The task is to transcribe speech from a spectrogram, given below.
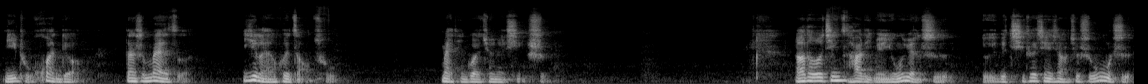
泥土换掉，但是麦子依然会长出麦田怪圈的形式。然后他说，金字塔里面永远是有一个奇特现象，就是物质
